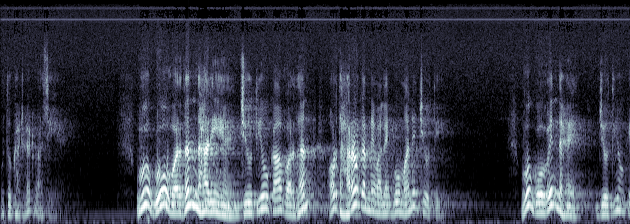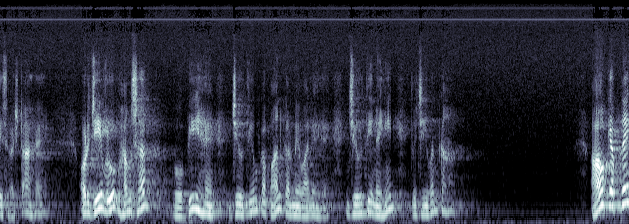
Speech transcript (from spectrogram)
वो तो घटघटवासी है। वो गो वर्धनधारी हैं, ज्योतियों का वर्धन और धारण करने वाले गो माने ज्योति। वो गोविंद हैं, ज्योतियों के सृष्टा हैं और जीव रूप हम सब गोपी हैं, ज्योतियों का पान करने वाले हैं। ज्योति नहीं तो जीवन कहाँ? आओ कि अपने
